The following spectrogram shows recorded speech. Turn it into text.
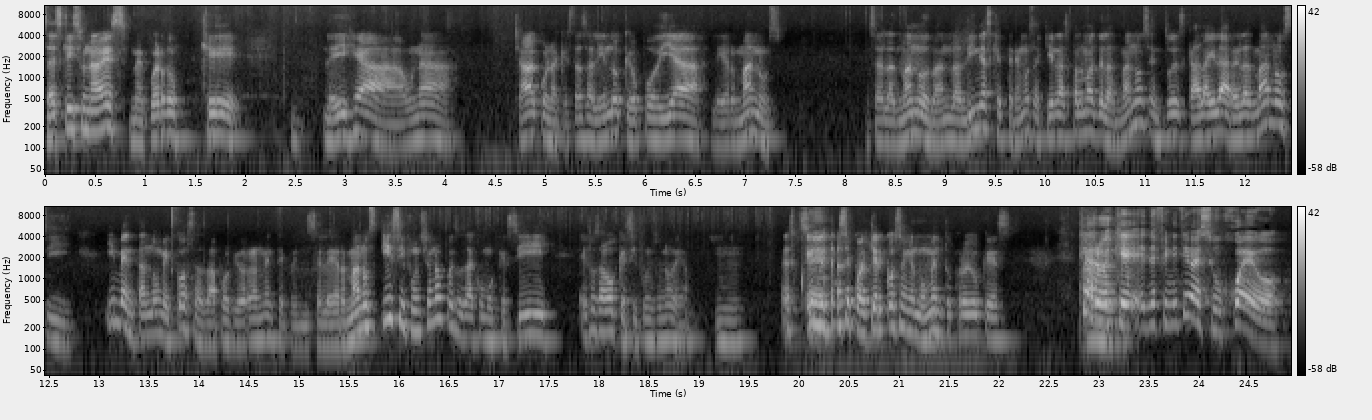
¿Sabes qué hice una vez? Me acuerdo que le dije a una chava con la que está saliendo que yo podía leer manos. O sea, las manos, van las líneas que tenemos aquí en las palmas de las manos. Entonces, cada le agarré las manos y inventándome cosas, ¿va? Porque yo realmente, pues, hice leer manos. Y si funcionó, pues, o sea, como que sí, eso es algo que sí funcionó, digamos. Es Sí. inventarse cualquier cosa en el momento, creo yo que es. Claro, algo- es que en definitiva es un juego.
